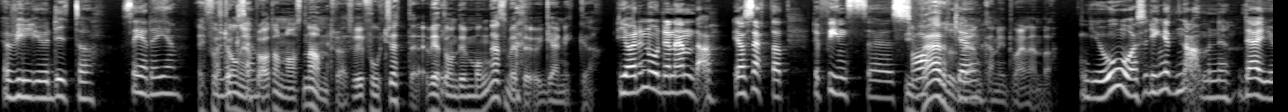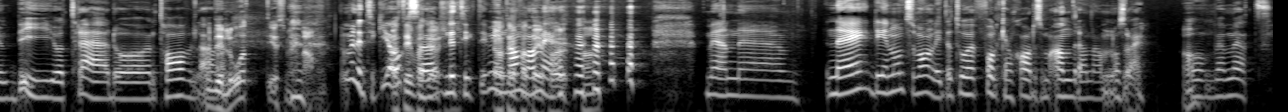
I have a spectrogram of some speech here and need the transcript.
jag vill ju dit och se det igen. Det är första gången jag pratar om någons namn tror jag, så vi fortsätter. Vet du om det är många som heter Gernicka? Jag är nog den enda. Jag har sett att det finns eh, I saker... världen kan det inte vara den enda. Jo, alltså det är inget namn. Det är ju en by och träd och en tavla. Men det låter ju som ett namn. Ja, men det tycker jag också. jag- det tyckte min mamma med. Ja. Men eh, nej, det är nog inte så vanligt. Jag tror att folk kanske har det som andra namn och sådär. Ja. Och vem vet,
